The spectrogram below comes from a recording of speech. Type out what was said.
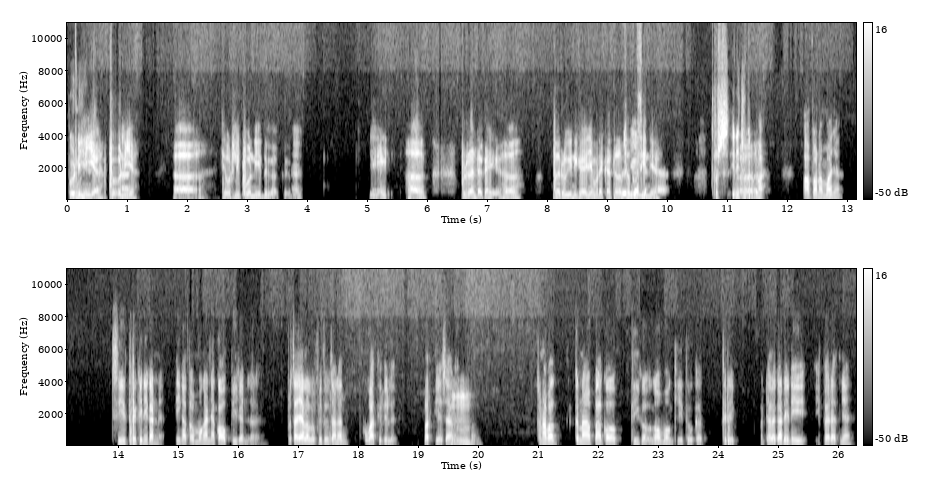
Boni ya? ya? Boni ya? Eh, Jorli Boni itu waktu itu. Ah. Kayak, beneran dah kayak baru ini kayaknya mereka dalam Ini satu kan scene ya. Terus ini juga Eh. Pak, apa namanya? Si Drake ini kan ingat omongannya Kobe kan. misalnya. Percayalah Luffy itu sangat kuat gitu loh. Luar biasa lah. Mm-mm. Kenapa kenapa Kobe kok ngomong gitu ke Drake? Padahal kan ini ibaratnya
